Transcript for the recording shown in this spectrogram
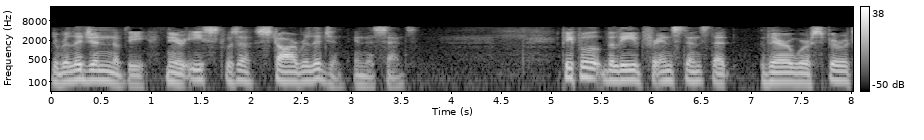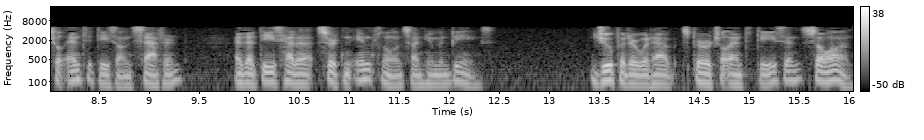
The religion of the Near East was a star religion in this sense. People believed, for instance, that there were spiritual entities on Saturn, and that these had a certain influence on human beings. Jupiter would have spiritual entities, and so on.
